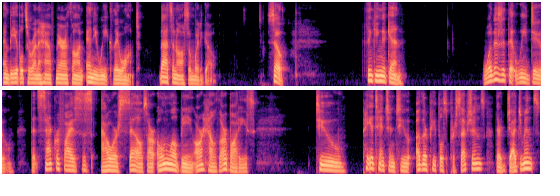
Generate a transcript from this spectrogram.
and be able to run a half marathon any week they want. That's an awesome way to go. So, thinking again, what is it that we do that sacrifices ourselves, our own well being, our health, our bodies to pay attention to other people's perceptions, their judgments,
